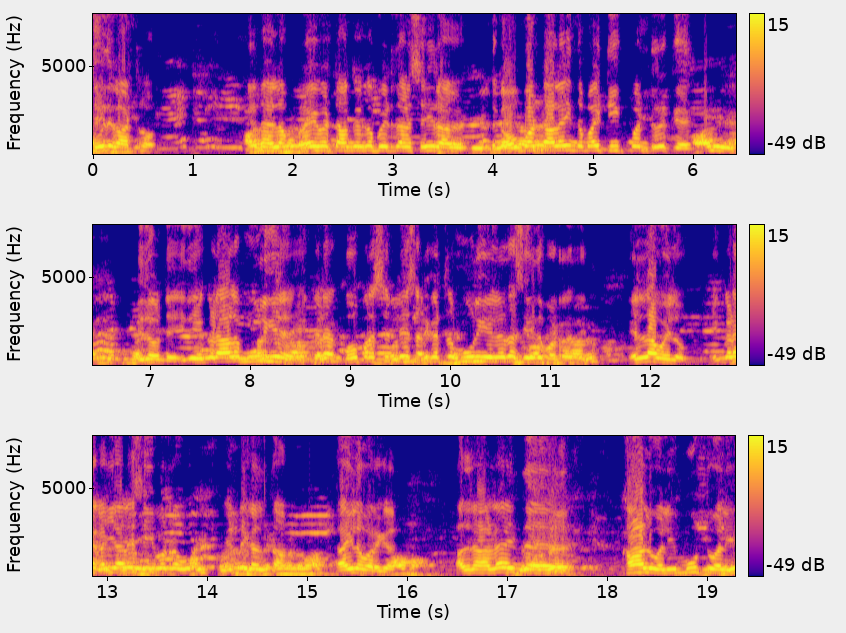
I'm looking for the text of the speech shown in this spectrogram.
செய்து காட்டுறோம். ஏன்னா எல்லாம் பிரைவேட் அங்கங்க போயிட்டு தானே செய்யறாங்க இந்த கவர்மெண்டால இந்த மாதிரி ட்ரீட்மெண்ட் இருக்கு. இது ஒன்று இது எங்களால மூலிகை எங்கட கோபரேஷன்லயே சரிகட்டுற மூலிகையில தான் செய்து எல்லா வயலும். எங்கட கையாலே செய்யப்படுற எண்ணெய்கள் தான். தைல வரைகள். அதனால இந்த கால் வலி மூட்டு வலி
